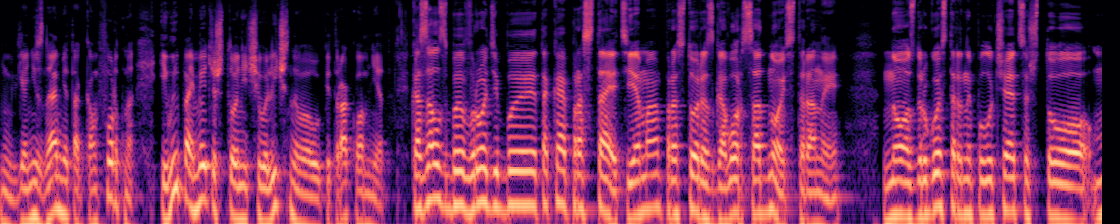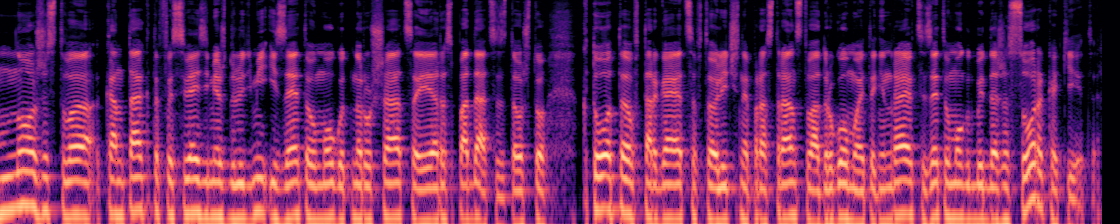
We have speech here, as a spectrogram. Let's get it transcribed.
ну, я не знаю, мне так комфортно. И вы поймете, что ничего личного у Петра к вам нет. Казалось бы, вроде бы такая простая тема, простой разговор с одной стороны, но с другой стороны получается, что множество контактов и связей между людьми из-за этого могут нарушаться и распадаться, из-за того, что кто-то вторгается в твое личное пространство, а другому это не нравится, из-за этого могут быть даже ссоры какие-то.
